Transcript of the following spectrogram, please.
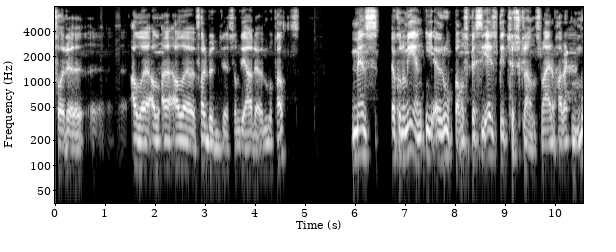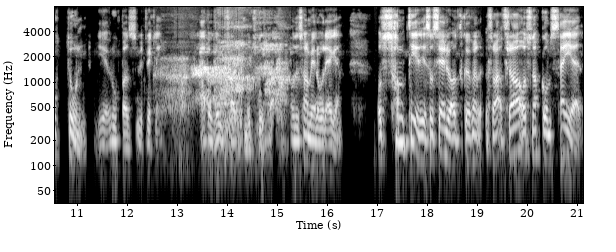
for uh, alle, alle, alle, forbud som de har mottatt. Mens økonomien i Europa, og spesielt i Tyskland, som er, har vært motoren i Europas utvikling, er på full fart mot styrka. Og det samme gjelder vår egen. Og Samtidig så ser du at fra, fra, å snakke om seier,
